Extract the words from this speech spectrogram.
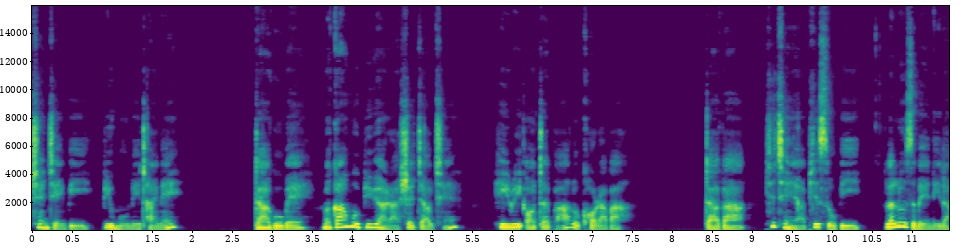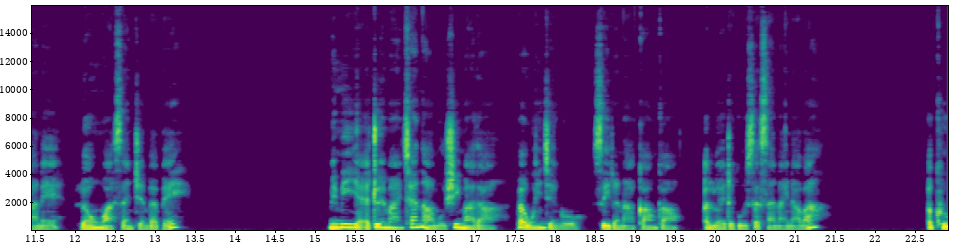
ချင့်ချိန်ပြီးပြုမှုနေထိုင်နေ။ဒါကိုပဲမကောင်းမှုပြုရတာရှက်ကြောက်ခြင်းဟီရီအော်တက်ပါလို့ခေါ်တာပါ။ဒါကဖြစ်ချင်ရဖြစ်ဆိုပြီးလက်လွတ်စပယ်နေတာနဲ့လုံးဝဆန့်ကျင်ဘက်ပဲ။မိမိရဲ့အတွင်းပိုင်းချမ်းသာမှုရှိမှသာပတ်ဝန်းကျင်ကိုစေတနာကောင်းကောင်း အလွယ်တကူဆက်ဆံနိုင်တာပါ။အခု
